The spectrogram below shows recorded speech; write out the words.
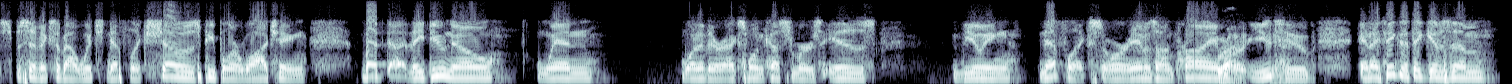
specifics about which Netflix shows people are watching, but uh, they do know when one of their X1 customers is viewing Netflix or Amazon Prime right. or YouTube, yeah. and I think that that gives them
